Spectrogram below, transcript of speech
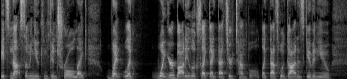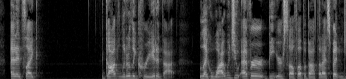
It's not something you can control. Like, when, like, what your body looks like, like, that's your temple. Like, that's what God has given you. And it's like, God literally created that like why would you ever beat yourself up about that? I spent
